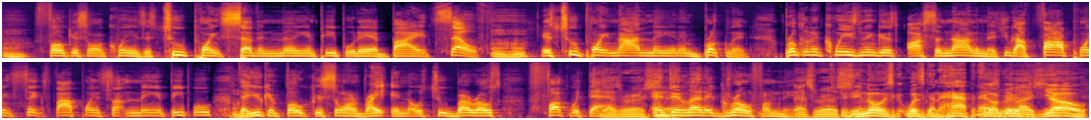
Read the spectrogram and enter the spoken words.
mm-hmm. focus on Queens. There's 2.7 million people there by itself. Mm-hmm. There's 2.9 million in Brooklyn. Brooklyn and Queens niggas are synonymous. You got 5.6, 5 point something million people that you can focus on right in those two boroughs. Fuck with that. That's real shit. And then let it grow from there. that's real Because shit. you know what's gonna happen. They're gonna be like, shit. "Yo,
